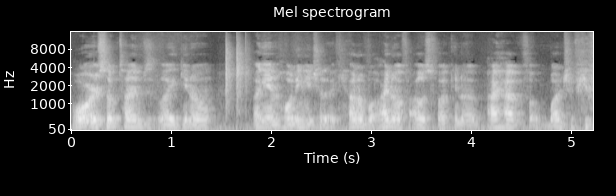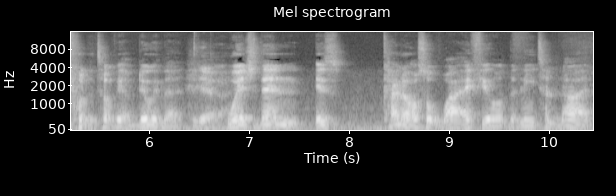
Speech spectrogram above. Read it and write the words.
Or sometimes, like, you know, again, holding each other accountable. I know if I was fucking up, I have a bunch of people to tell me I'm doing that. yeah. Which then is kind of also why I feel the need to not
